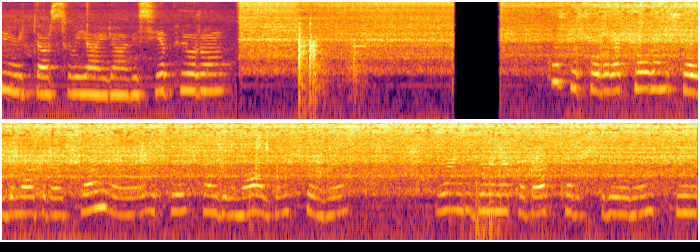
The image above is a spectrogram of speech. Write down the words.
Bir miktar sıvı yağ ilavesi yapıyorum. Kuşbaşı olarak doğramış oldum arkadaşlar. Ee, eti tencereme aldım. Şöyle rengi dönene kadar karıştırıyorum. Suyunu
